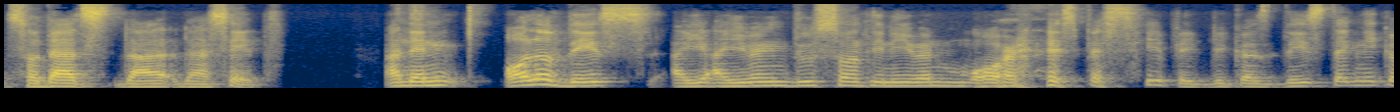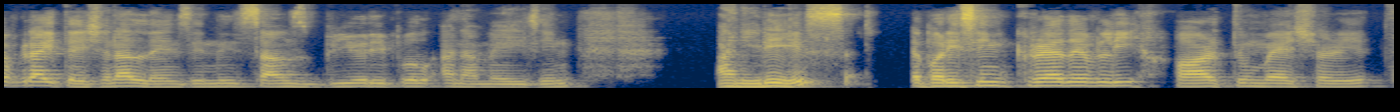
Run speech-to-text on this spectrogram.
so that's that that's it. And then all of this, I, I even do something even more specific because this technique of gravitational lensing it sounds beautiful and amazing. And it is, but it's incredibly hard to measure it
